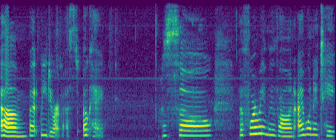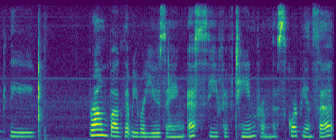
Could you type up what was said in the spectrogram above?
Um, but we do our best. Okay. So before we move on, I want to take the brown bug that we were using, SC15 from the Scorpion set,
